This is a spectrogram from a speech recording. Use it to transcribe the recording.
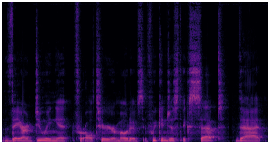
they are doing it for ulterior motives. If we can just accept that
